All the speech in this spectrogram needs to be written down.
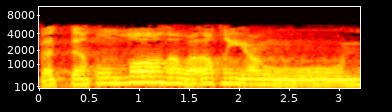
فاتقوا الله وأطيعون.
